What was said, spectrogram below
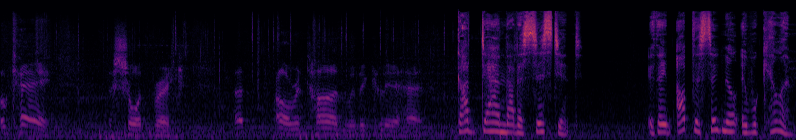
okay. A short break. And I'll return with a clear head. God damn that assistant. If they up the signal, it will kill him.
